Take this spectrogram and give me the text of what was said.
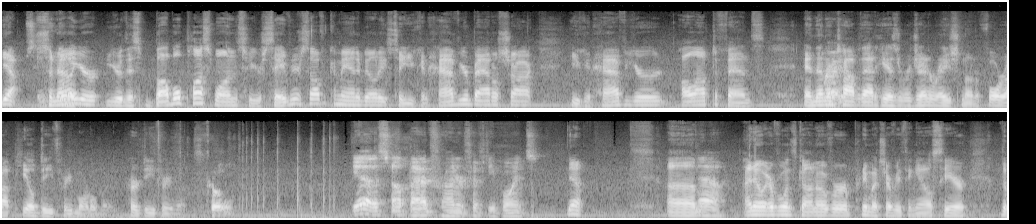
Yeah. Seems so now good. you're you're this bubble plus one, so you're saving yourself a command ability, so you can have your battle shock, you can have your all out defense, and then on top of that, he has a regeneration on a four up, heal D three mortal wound or D three wounds. Cool. Yeah, that's not bad for 150 points. Yeah. Um, No. I know everyone's gone over pretty much everything else here. The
